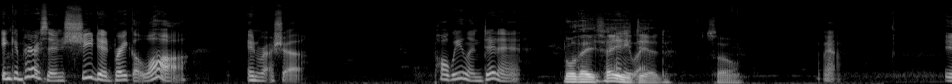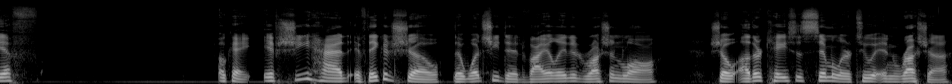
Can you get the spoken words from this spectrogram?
in comparison, she did break a law in Russia. Paul Whelan didn't. Well, they say Anyway. he did. So Yeah. if okay, if she had, if they could show that what she did violated Russian law, show other cases similar to it in Russia,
